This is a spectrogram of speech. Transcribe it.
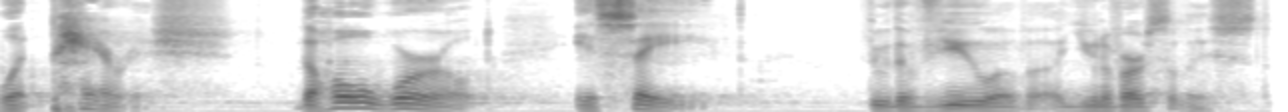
would perish. The whole world is saved through the view of a universalist.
